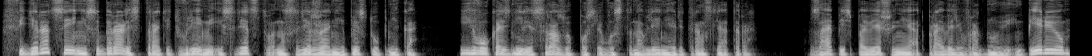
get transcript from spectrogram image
В Федерации не собирались тратить время и средства на содержание преступника — его казнили сразу после восстановления ретранслятора. Запись повешения отправили в родную империю,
